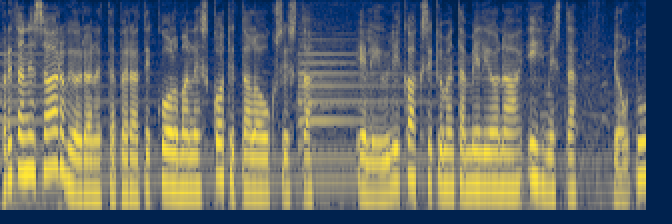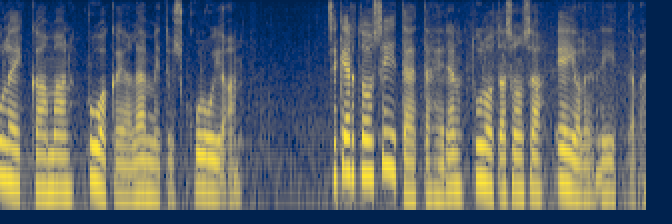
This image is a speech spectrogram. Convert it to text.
Britanniassa arvioidaan, että peräti kolmannes kotitalouksista, eli yli 20 miljoonaa ihmistä, joutuu leikkaamaan ruoka- ja lämmityskulujaan. Se kertoo siitä, että heidän tulotasonsa ei ole riittävä.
